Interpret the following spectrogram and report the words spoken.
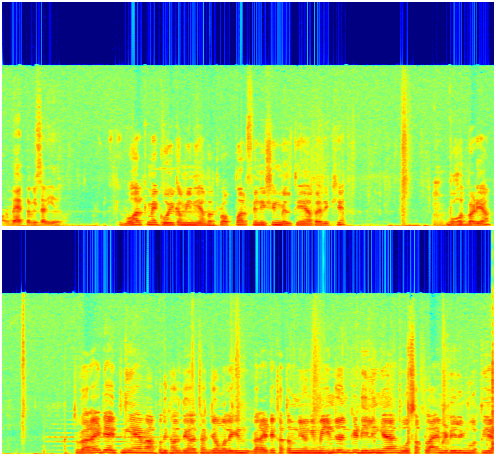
और बैक पे भी सर ये देखो। वर्क में कोई कमी नहीं यहाँ पर प्रॉपर फिनिशिंग मिलती है यहाँ पर देखिए। बहुत बढ़िया। तो वैरायटियाँ इतनी है मैं आपको दिखा दिखा थक जाऊँगा लेकिन वैरायटी ख़त्म नहीं होंगी। मेन जो इनकी डीलिंग है वो सप्लाई में डीलिंग होती है।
